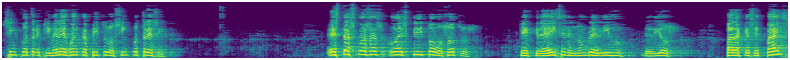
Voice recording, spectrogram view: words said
5, primera de Juan capítulo 5, 13. Estas cosas os he escrito a vosotros, que creéis en el nombre del Hijo de Dios, para que sepáis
